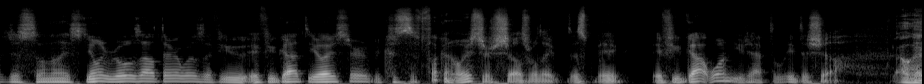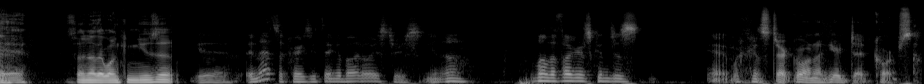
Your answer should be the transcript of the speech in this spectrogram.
It was just so nice. The only rules out there was if you if you got the oyster because the fucking oyster shells were like this big. If you got one, you'd have to leave the shell. Okay. Yeah. So another one can use it. Yeah, and that's the crazy thing about oysters. You know, motherfuckers can just. Yeah, we're gonna start growing on your dead corpse.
